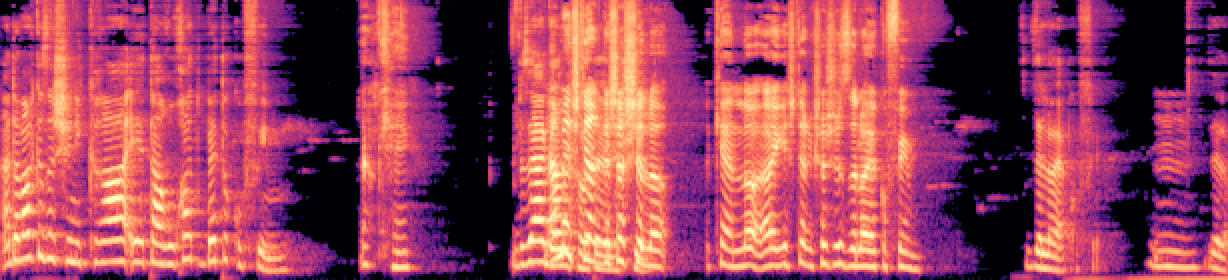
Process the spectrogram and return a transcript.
היה דבר כזה שנקרא אה, תערוכת בית הקופים. אוקיי. וזה היה גן למה יש לי הרגשה האנושי. שלא... כן, לא, יש לי הרגשה שזה לא היה קופים. זה לא היה קופים. Mm. זה לא.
